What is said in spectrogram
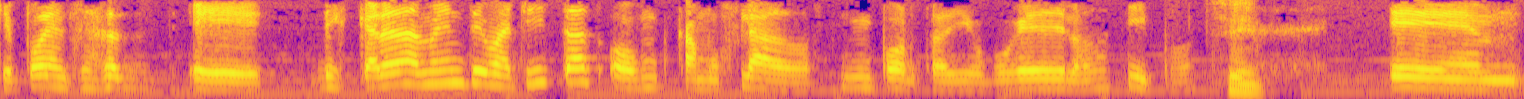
que pueden ser eh, descaradamente machistas o camuflados, no importa, digo, porque es de los dos tipos. Sí. Eh,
